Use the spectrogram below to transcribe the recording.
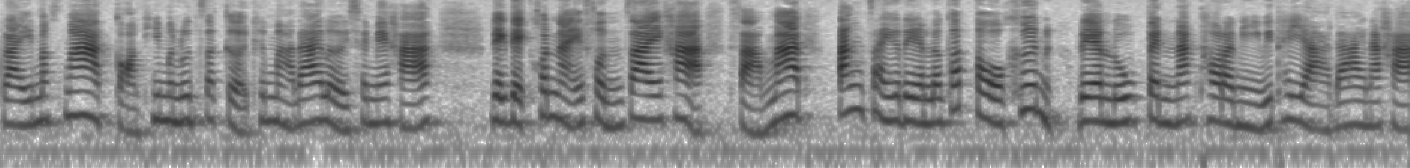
ไกลมาก ๆ ก่อนที่มนุษย์จะเกิดขึ้นมาได้เลยใช่ไหมคะเด็กๆ คนไหนสนใจค่ะ สามารถตั้งใจเรียนแล้วก็โตขึ้น เรียนรู้เป็นนักธรณีวิทยาได้นะคะ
